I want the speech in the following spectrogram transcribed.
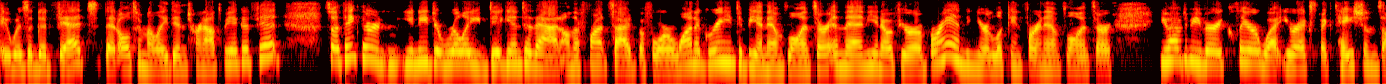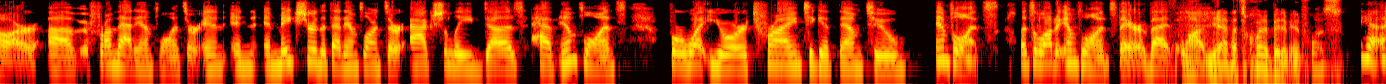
it was a good fit that ultimately didn't turn out to be a good fit. So I think there, you need to really dig into that on the front side before one agreeing to be an influencer. And then, you know, if you're a brand and you're looking for an influencer, you have to be very clear what your expectations are uh, from that influencer and, and, and make sure that that influencer actually does have influence for what you're trying to get them to influence. That's a lot of influence there, but that's a lot. Yeah, that's quite a bit of influence. Yeah.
